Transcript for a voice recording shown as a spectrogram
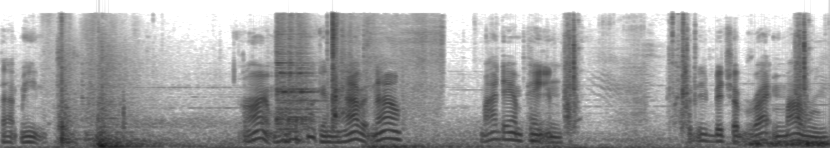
that mean? Alright, well, I fucking have it now. My damn painting. Put this bitch up right in my room.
